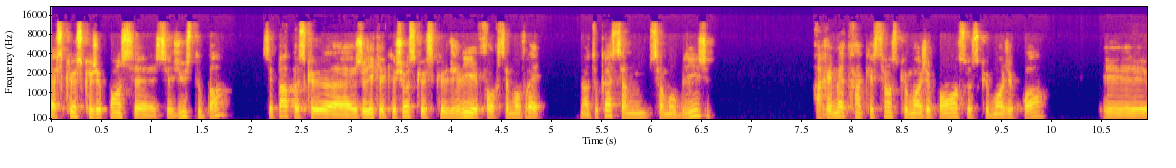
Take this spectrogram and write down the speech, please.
est-ce que ce que je pense c'est c'est juste ou pas? C'est pas parce que euh, je lis quelque chose que ce que je lis est forcément vrai. Mais en tout cas, ça, ça m'oblige à remettre en question ce que moi je pense, ce que moi je crois. Et,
